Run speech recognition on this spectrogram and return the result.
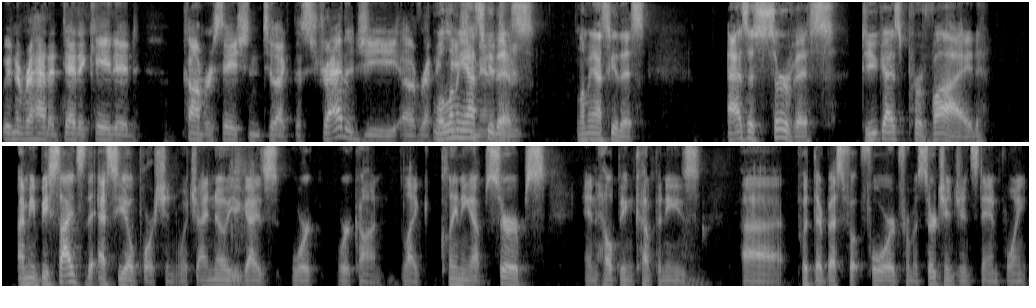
we've never had a dedicated conversation to like the strategy of reputation. Well, let me ask you this. Let me ask you this. As a service, do you guys provide I mean besides the SEO portion, which I know you guys work work on, like cleaning up SERPs and helping companies uh, put their best foot forward from a search engine standpoint.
